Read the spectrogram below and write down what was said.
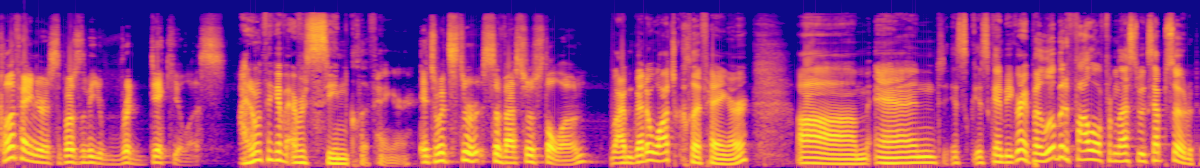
Cliffhanger is supposed to be ridiculous. I don't think I've ever seen Cliffhanger. It's with St- Sylvester Stallone. I'm gonna watch Cliffhanger, um, and it's it's gonna be great. But a little bit of follow up from last week's episode.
